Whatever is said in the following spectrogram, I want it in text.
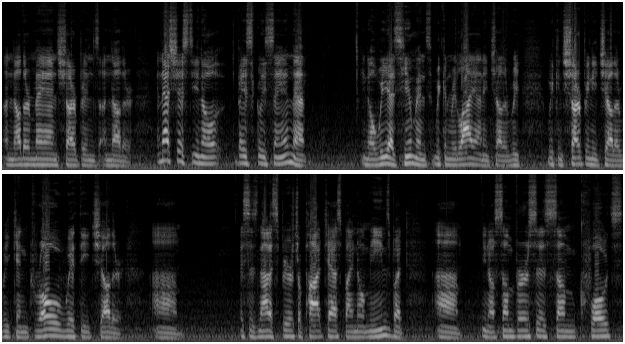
another man sharpens another, and that's just you know basically saying that you know we as humans we can rely on each other. We we can sharpen each other. We can grow with each other. Um, this is not a spiritual podcast by no means but um, you know some verses some quotes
